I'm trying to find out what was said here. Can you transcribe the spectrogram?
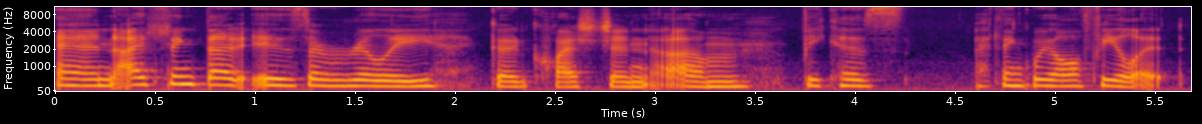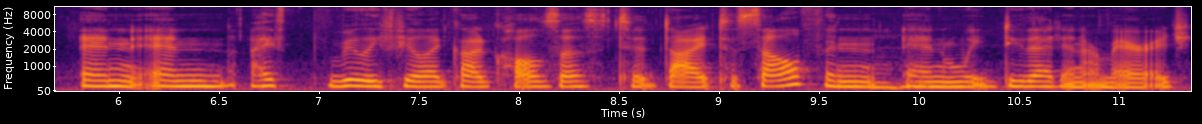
And I think that is a really good question um, because I think we all feel it, and and I really feel like God calls us to die to self, and mm-hmm. and we do that in our marriage,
